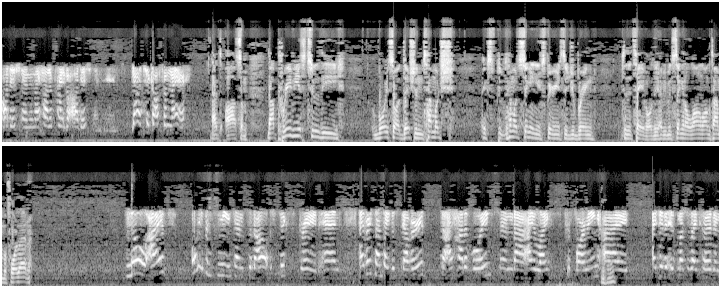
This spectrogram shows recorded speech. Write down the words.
audition, and I had a private audition, and yeah, it took off from there. That's awesome. Now, previous to the voice auditions, how much exp- how much singing experience did you bring to the table? Have you been singing a long, long time before that? No, I've been singing since about sixth grade, and ever since I discovered that I had a voice and that I liked performing, I I did it as much as I could in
